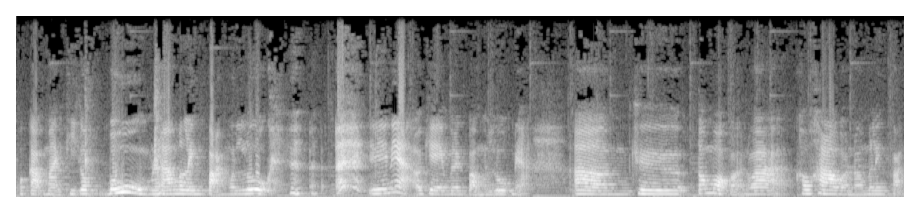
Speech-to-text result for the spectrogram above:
พอกลับมาอีกทีก็บูมนะคะมะเร็งปากมดลูกทีนี้เนี่ยโอเคมะเร็งปากมดลูกเนี่ย คือต้องบอกก่อนว่าคร่าวๆก่อนเนาะมะเร็งปาก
